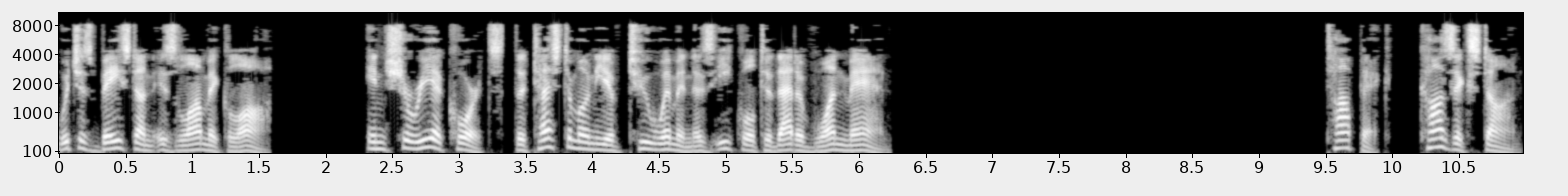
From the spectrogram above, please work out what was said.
which is based on Islamic law. In Sharia courts, the testimony of two women is equal to that of one man. Kazakhstan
